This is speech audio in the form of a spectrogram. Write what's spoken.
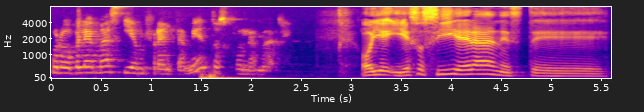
problemas y enfrentamientos con la madre. Oye, y eso sí eran este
